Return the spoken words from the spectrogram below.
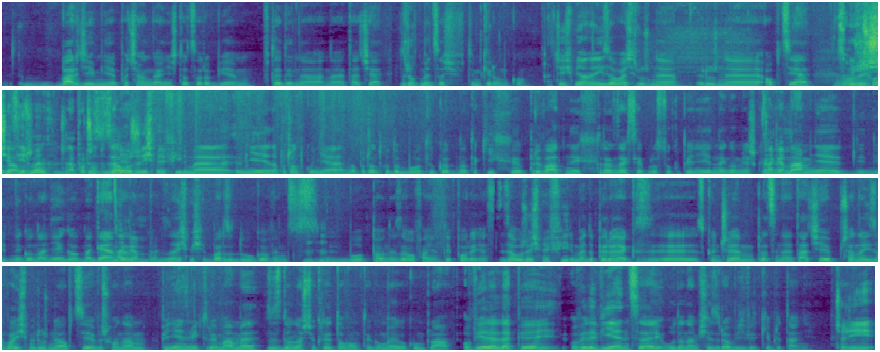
bardziej mnie pociąga niż to, co robiłem wtedy na, na etacie. Zróbmy coś w tym kierunku. Zaczęliśmy analizować różne, różne opcje. Założyliście nam, firmę? na początku nie? Założyliśmy firmę, nie, nie, na początku nie. Na początku to było tylko na takich prywatnych transakcjach, po prostu kupienie jednego mieszkania Na na, mnie, jednego na niego, na gębę. Na gębę. Znaliśmy się bardzo długo, więc Mhm. było pełne zaufanie, do tej pory jest. Założyliśmy firmę dopiero jak z, e, skończyłem pracę na etacie, przeanalizowaliśmy różne opcje, wyszło nam pieniędzmi, które mamy, ze zdolnością kredytową tego mojego kumpla, o wiele lepiej, o wiele więcej uda nam się zrobić w Wielkiej Brytanii. Czyli y,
